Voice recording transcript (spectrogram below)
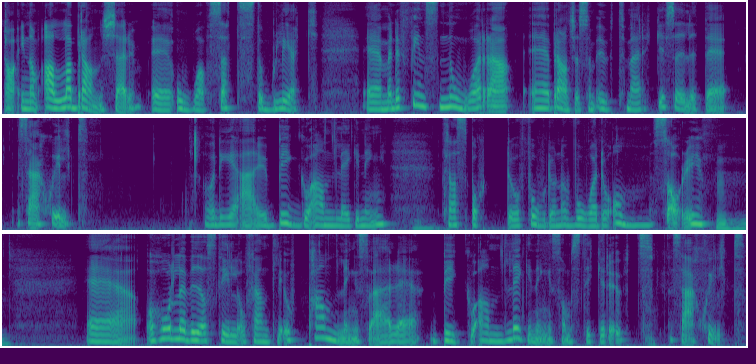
ja, inom alla branscher eh, oavsett storlek. Eh, men det finns några eh, branscher som utmärker sig lite särskilt. Och det är ju bygg och anläggning, transport och fordon och vård och omsorg. Mm. Eh, och håller vi oss till offentlig upphandling så är det bygg och anläggning som sticker ut särskilt.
